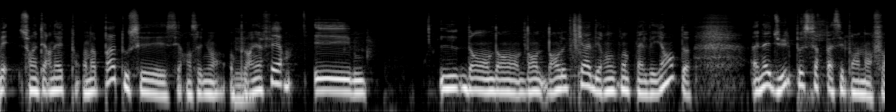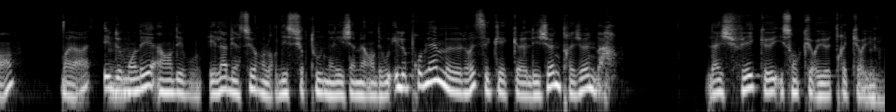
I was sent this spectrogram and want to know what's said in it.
Mais sur Internet, on n'a pas tous ces, renseignements, on ne peut mmh. rien faire. Et dans, dans, dans, dans, le cas des rencontres malveillantes, un adulte peut se faire passer pour un enfant, Voilà, et Mhm. demander un rendez-vous. Et là, bien sûr, on leur dit surtout n'allez jamais à rendez-vous. Et le problème, euh, le risque, c'est que les jeunes, très jeunes, bah, là, je fais qu'ils sont curieux, très curieux. Mhm.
